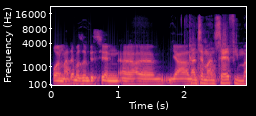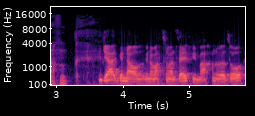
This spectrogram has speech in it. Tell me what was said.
Und man hat immer so ein bisschen, äh, ja. Kannst ja mal ein Selfie machen. Ja, genau, genau, machst du mal ein Selfie machen oder so.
